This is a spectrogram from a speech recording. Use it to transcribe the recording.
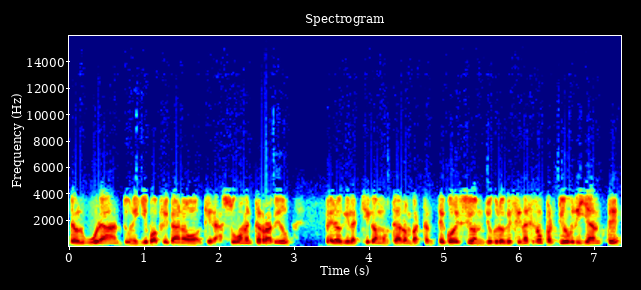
de holgura ante un equipo africano que era sumamente rápido pero que las chicas mostraron bastante cohesión. Yo creo que sin hacer un partido brillante,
